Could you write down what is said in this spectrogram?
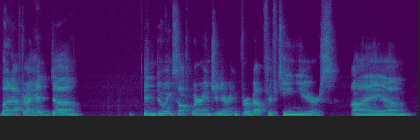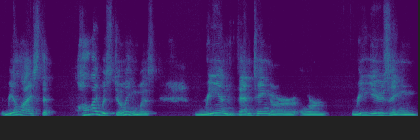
But after I had uh, been doing software engineering for about 15 years, I um, realized that all I was doing was reinventing or, or reusing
